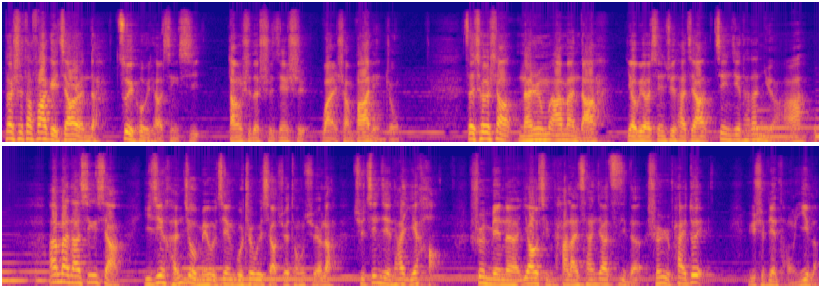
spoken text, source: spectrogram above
那是他发给家人的最后一条信息。当时的时间是晚上八点钟。在车上，男人问阿曼达要不要先去他家见见他的女儿啊？阿曼达心想，已经很久没有见过这位小学同学了，去见见他也好，顺便呢邀请他来参加自己的生日派对，于是便同意了。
